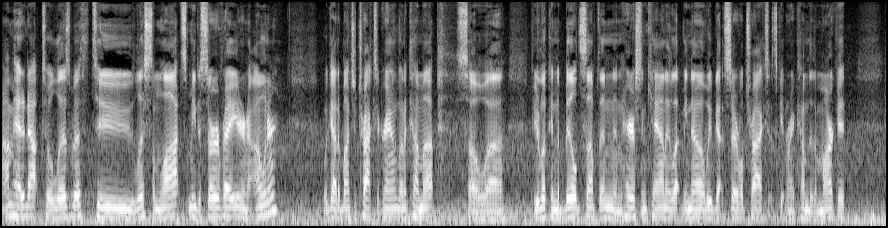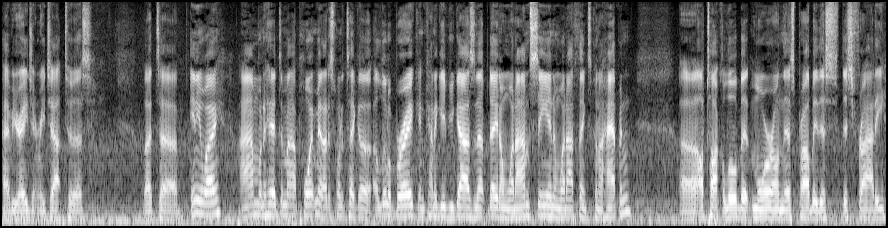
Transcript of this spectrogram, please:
I'm headed out to elizabeth to list some lots meet a surveyor and an owner. We got a bunch of tracts of ground going to come up so uh, if you're looking to build something in Harrison County, let me know. We've got several tracks that's getting ready to come to the market. Have your agent reach out to us. But uh, anyway, I'm to head to my appointment. I just want to take a, a little break and kind of give you guys an update on what I'm seeing and what I think is going to happen. Uh, I'll talk a little bit more on this probably this this Friday,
